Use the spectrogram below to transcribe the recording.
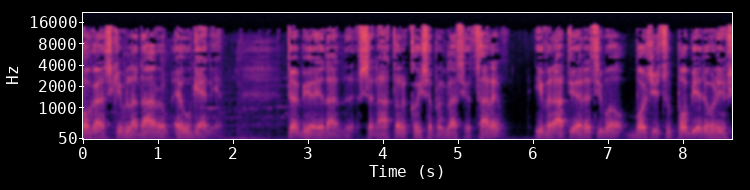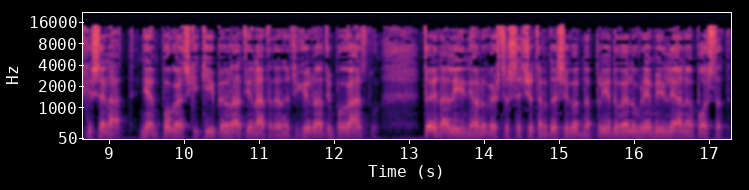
poganskim vladarom Eugenijem. To je bio jedan senator koji se proglasio carem i vratio je recimo Božicu pobjede u rimski senat. Njen poganski kipe vratio natrag, znači je vratio poganstvo. To je na liniji onoga što se 40 godina prije dogodilo u vrijeme Ilijana apostate.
